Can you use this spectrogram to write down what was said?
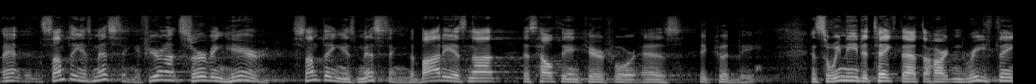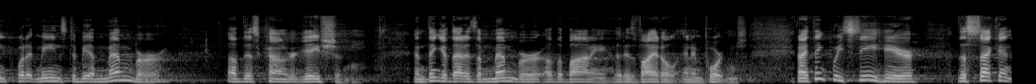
man, something is missing. If you're not serving here, something is missing. The body is not as healthy and cared for as it could be. And so we need to take that to heart and rethink what it means to be a member of this congregation. And think of that as a member of the body that is vital and important. And I think we see here the second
